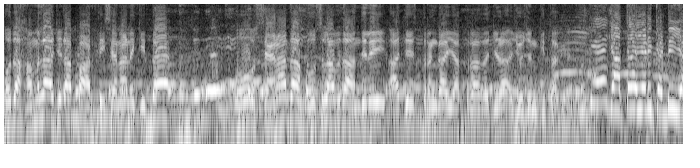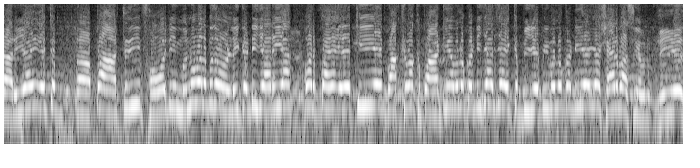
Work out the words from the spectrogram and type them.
ਉਹਦਾ ਹਮਲਾ ਜਿਹੜਾ ਭਾਰਤੀ ਸੈਨਾ ਨੇ ਕੀਤਾ ਉਹ ਸੈਨਾ ਦਾ ਹੌਸਲਾ ਵਧਾਉਣ ਦੇ ਲਈ ਅੱਜ ਇਸ ਤਿਰੰਗਾ ਯਾਤਰਾ ਦਾ ਜਿਹੜਾ ਆਯੋਜਨ ਕੀਤਾ ਗਿਆ। ਕਿਉਂਕਿ ਇਹ ਯਾਤਰਾ ਜਿਹੜੀ ਕੱਢੀ ਜਾ ਰਹੀ ਹੈ ਇੱਕ ਭਾਰਤ ਦੀ ਫੌਜ ਦੀ ਮਨੋਬਲ ਵਧਾਉਣ ਲਈ ਕੱਢੀ ਜਾ ਰਹੀ ਆ ਔਰ ਕੀ ਇਹ ਵੱਖ-ਵੱਖ ਪਾਰਟੀਆਂ ਵੱਲੋਂ ਕੱਢੀ ਜਾ ਰਹੀ ਹੈ ਇੱਕ ਬੀਜੇਪੀ ਵੱਲੋਂ ਕੱਢੀ ਜਾ ਰਹੀ ਹੈ ਜਾਂ ਸ਼ਹਿਰ ਵਾਸੀਆਂ ਵੱਲੋਂ? ਨਹੀਂ ਇਹ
